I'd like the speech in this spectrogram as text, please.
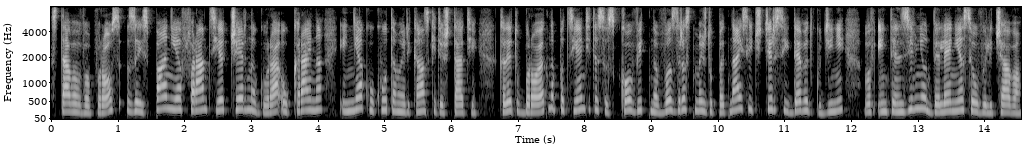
Става въпрос за Испания, Франция, Черна гора, Украина и няколко от американските щати, където броят на пациентите с COVID на възраст между 15 и 49 години в интензивни отделения се увеличава.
